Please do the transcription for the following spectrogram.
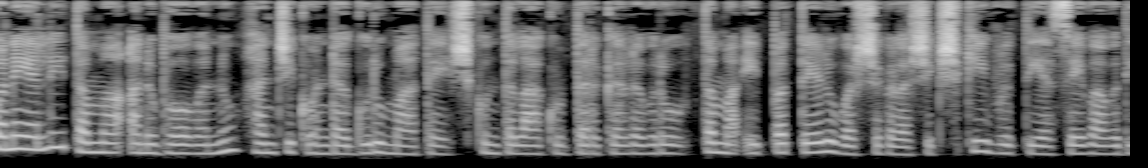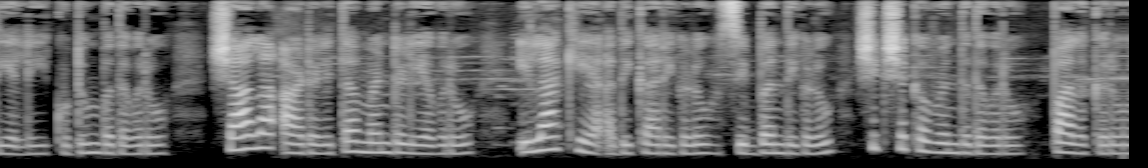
ಕೊನೆಯಲ್ಲಿ ತಮ್ಮ ಅನುಭವವನ್ನು ಹಂಚಿಕೊಂಡ ಗುರುಮಾತೆ ಶಕುಂತಲಾ ಕುಡ್ತರಕರ್ರವರು ತಮ್ಮ ಇಪ್ಪತ್ತೇಳು ವರ್ಷಗಳ ಶಿಕ್ಷಕಿ ವೃತ್ತಿಯ ಸೇವಾವಧಿಯಲ್ಲಿ ಕುಟುಂಬದವರು, ಶಾಲಾ ಆಡಳಿತ ಮಂಡಳಿಯವರು, ಇಲಾಖೆಯ ಅಧಿಕಾರಿಗಳು, ಸಿಬ್ಬಂದಿಗಳು, ಶಿಕ್ಷಕ ವೃಂದದವರು, ಪಾಲಕರು,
